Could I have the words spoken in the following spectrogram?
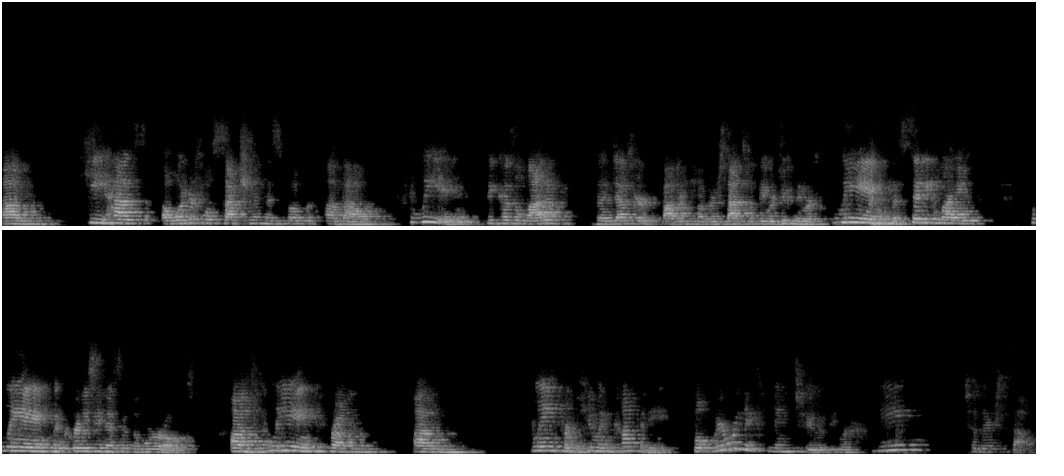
Um, he has a wonderful section in this book about fleeing because a lot of the desert fathers and mothers, that's what they were doing. They were fleeing the city life, fleeing the craziness of the world, um, fleeing from um, fleeing from human company. But where were they fleeing to? They were fleeing to their self.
